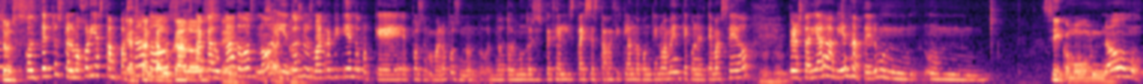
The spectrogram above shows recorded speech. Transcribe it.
Conceptos- conceptos que a lo mejor ya están Ya pasados, están caducados, están caducados, ¿no? exacto. Y entonces los van repitiendo porque, pues bueno, pues no, no- no todo el mundo es especialista y se está reciclando continuamente con el tema SEO, pero estaría bien hacer un, un Sí, como un, no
